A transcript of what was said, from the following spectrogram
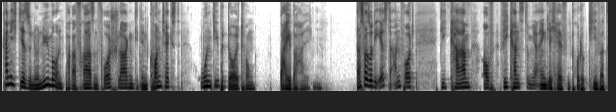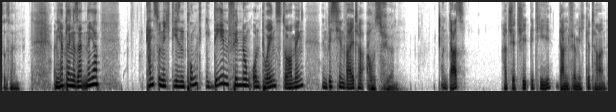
kann ich dir Synonyme und Paraphrasen vorschlagen, die den Kontext und die Bedeutung beibehalten. Das war so die erste Antwort, die kam auf, wie kannst du mir eigentlich helfen, produktiver zu sein? Und ich habe dann gesagt, naja, kannst du nicht diesen Punkt Ideenfindung und Brainstorming ein bisschen weiter ausführen? Und das hat ChatGPT dann für mich getan.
